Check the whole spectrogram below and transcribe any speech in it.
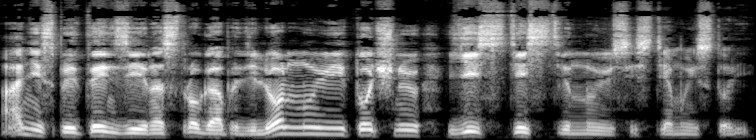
а не с претензией на строго определенную и точную естественную систему истории.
